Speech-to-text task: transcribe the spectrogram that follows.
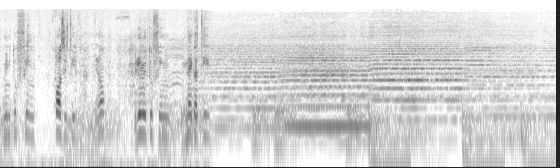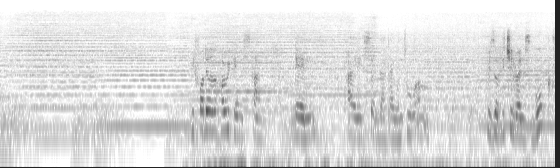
we need to think positive man, you know? We don't need to think negative. before the hurricane started, then I said that I want to um, preserve the children's books.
